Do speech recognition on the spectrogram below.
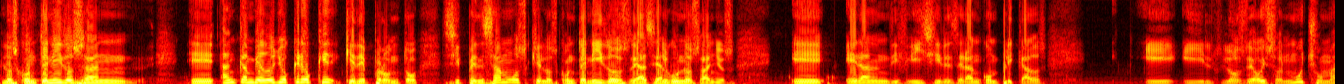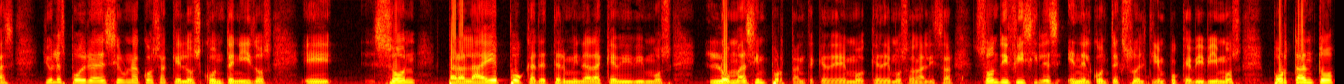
los contenidos han, eh, han cambiado. Yo creo que, que de pronto, si pensamos que los contenidos de hace algunos años eran difíciles, eran complicados, y, los de hoy son mucho más, yo les podría decir una cosa, que los contenidos eh, son para la época determinada que vivimos, lo más importante que debemos, que debemos analizar. Son difíciles en el contexto del tiempo que vivimos. Por tanto,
